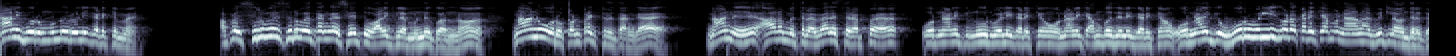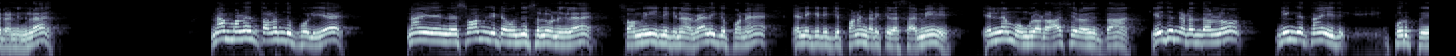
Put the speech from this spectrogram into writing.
நாளைக்கு ஒரு முந்நூறு வழி கிடைக்குமே? அப்போ சிறுவை சிறுவை தாங்க சேர்த்து வாழ்க்கையில் முன்னுக்கு வரணும். நானும் ஒரு கான்ட்ராக்டர் தாங்க. நான் ஆரம்பத்தில் வேலை செய்கிறப்ப ஒரு நாளைக்கு நூறு வழி கிடைக்கும் ஒரு நாளைக்கு ஐம்பது வழி கிடைக்கும் ஒரு நாளைக்கு ஒரு வெள்ளி கூட கிடைக்காம நான்லாம் வீட்டில் வந்திருக்கிறேனுங்களே? நான் மனம் தளர்ந்து போலியே. நான் எங்கள் சுவாமிகிட்ட வந்து சொல்லுவேனுங்களேன் சுவாமி இன்றைக்கி நான் வேலைக்கு போனேன். எனக்கு இன்றைக்கி பணம் கிடைக்கல சாமி. எல்லாம் உங்களோட ஆசீர்வாதம் தான். எது நடந்தாலும் நீங்கள் தான் இது பொறுப்பு.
